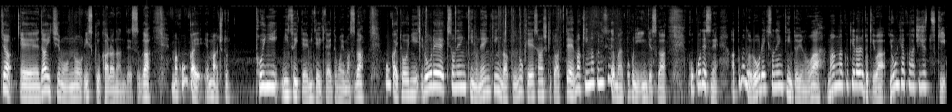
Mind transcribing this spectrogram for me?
じゃあ、えー、第1問のリスクからなんですが、まあ、今回、まあ、ちょっと問いについて見ていきたいと思いますが今回問いに老齢基礎年金の年金額の計算式とあって、まあ、金額についてはま特にいいんですがここですねあくまで老齢基礎年金というのは満額受けられる時は480月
